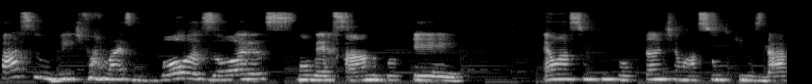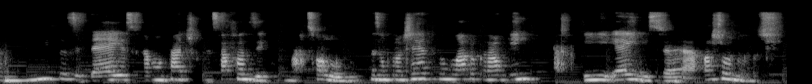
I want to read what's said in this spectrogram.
facilmente por mais boas horas conversando, porque é um assunto importante, é um assunto que nos dá muitas ideias, dá vontade de começar a fazer, como o Marcos falou. Vamos fazer um projeto, vamos lá procurar alguém. E é isso, é apaixonante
